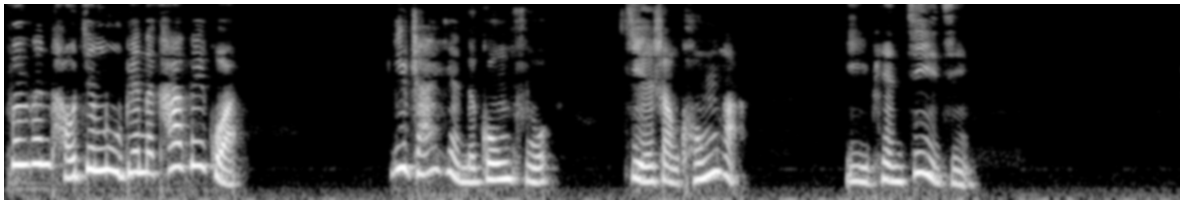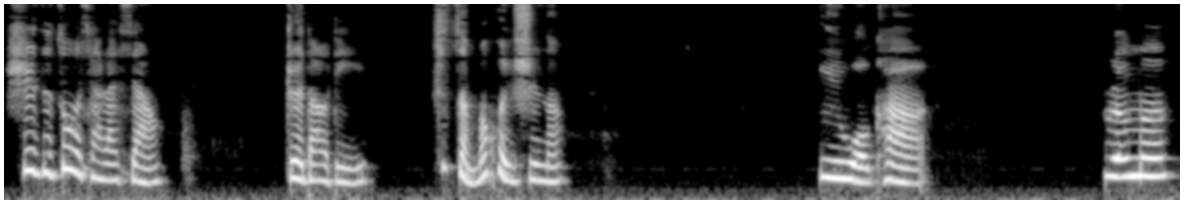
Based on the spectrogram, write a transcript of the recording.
纷纷逃进路边的咖啡馆，一眨眼的功夫。街上空了，一片寂静。狮子坐下来想：这到底是怎么回事呢？依我看，人们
